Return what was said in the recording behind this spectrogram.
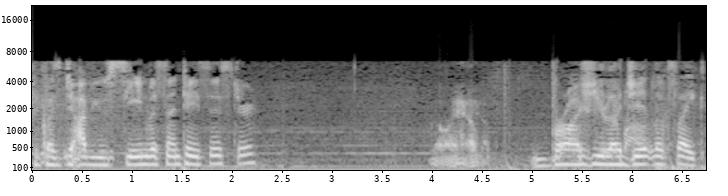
because have you seen Vicente's sister? No, I haven't. Bruh, she legit looks like,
